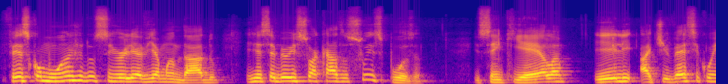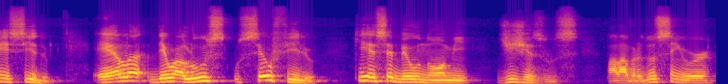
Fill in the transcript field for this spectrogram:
fez como o anjo do Senhor lhe havia mandado e recebeu em sua casa sua esposa. E sem que ela, ele a tivesse conhecido, ela deu à luz o seu filho, que recebeu o nome de Jesus. Palavra do Senhor,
